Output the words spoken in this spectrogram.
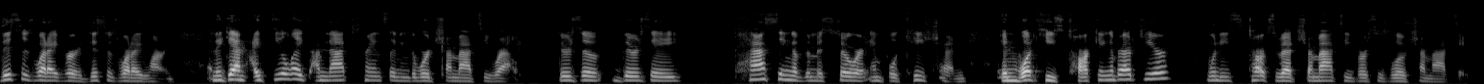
This is what I heard. This is what I learned. And again, I feel like I'm not translating the word Shamati well there's a there's a passing of the Masorah implication in what he's talking about here when he talks about shamati versus lo shamati.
